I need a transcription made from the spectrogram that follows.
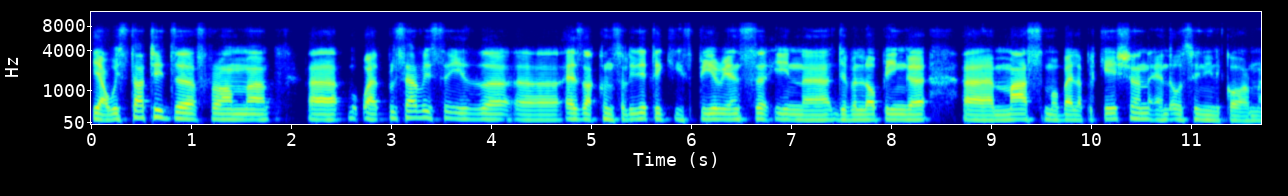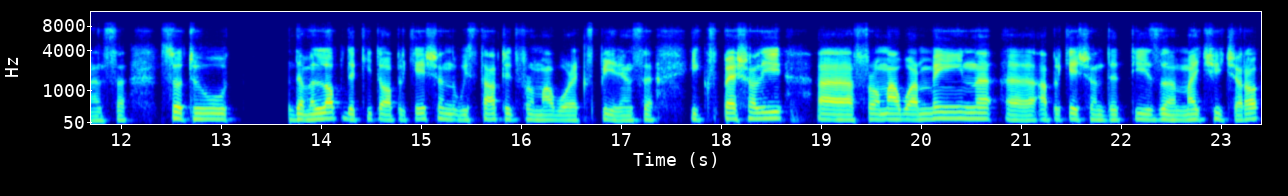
Yeah, we started from well, Plus Service is uh, uh, as a consolidated experience in uh, developing uh, uh, MaaS mobile application and also in e-commerce. So to develop the Quito application, we started from our experience, especially uh, from our main uh, application that is uh, MyCicero.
